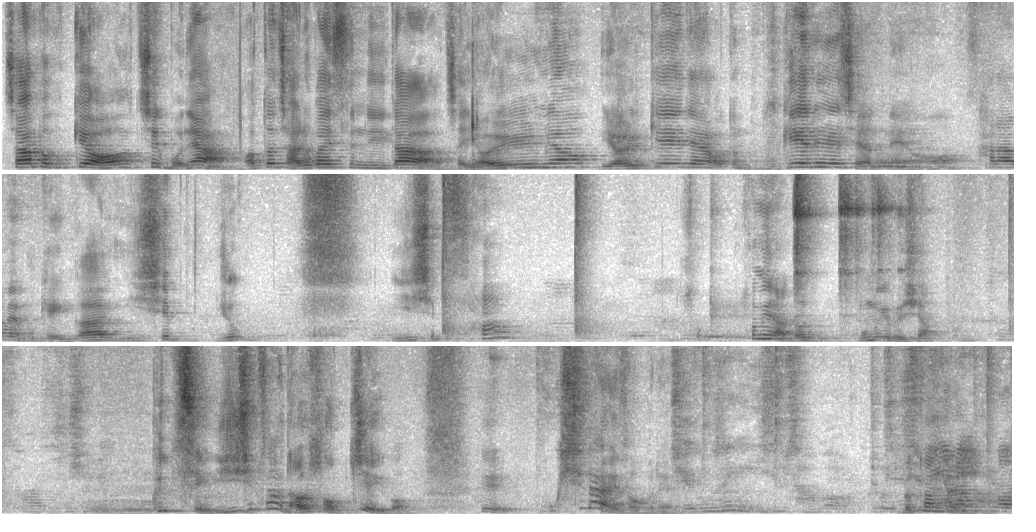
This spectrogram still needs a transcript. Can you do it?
자, 한번 볼게요. 즉 뭐냐? 어떤 자료가 있습니다. 자, 10명, 10개에 대한 어떤 무게를 재었네요. 사람의 무게인가? 26? 24? 소, 소민아, 너 몸무게 몇이야? 그치, 24가 나올 수 없지, 이거. 혹시나 해서 그래. 제 동생이 24가 몇 학년? 어,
